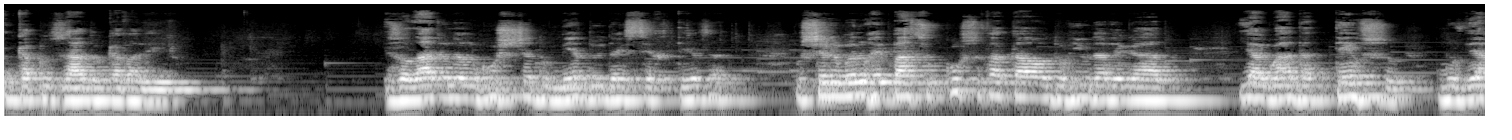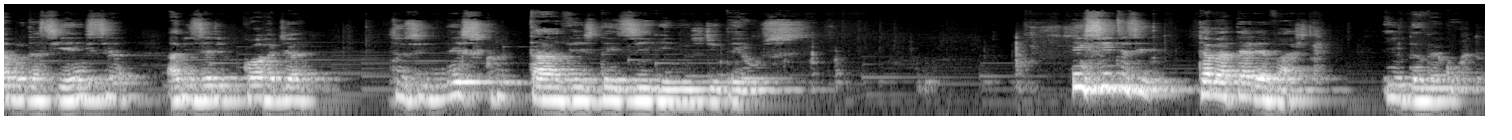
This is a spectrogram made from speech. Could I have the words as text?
encapuzado cavaleiro. Isolado na angústia do medo e da incerteza, o ser humano repassa o curso fatal do rio navegado e aguarda tenso no verbo da ciência a misericórdia dos inescrutáveis desígnios de Deus. Em síntese, que a matéria é vasta e o tempo é curto.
